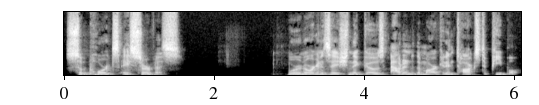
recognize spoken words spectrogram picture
supports a service. We're an organization that goes out into the market and talks to people.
